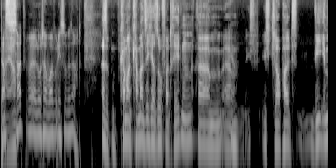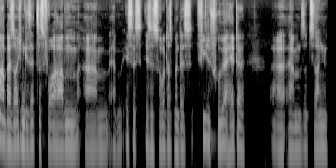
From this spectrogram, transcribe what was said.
Das naja. hat äh, Lothar Wolf nicht so gesagt. Also kann man, kann man sich ja so vertreten. Ähm, ja. ähm, ich ich glaube halt, wie immer bei solchen Gesetzesvorhaben ähm, ähm, ist, es, ist es so, dass man das viel früher hätte äh, ähm, sozusagen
